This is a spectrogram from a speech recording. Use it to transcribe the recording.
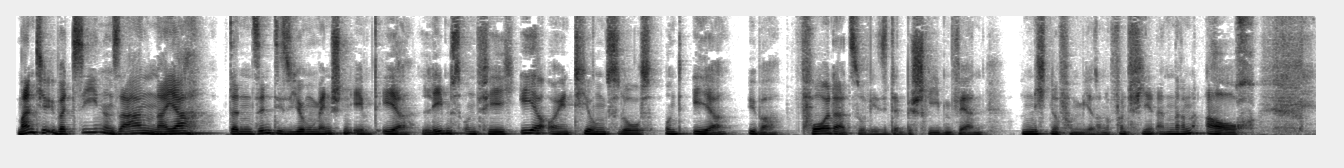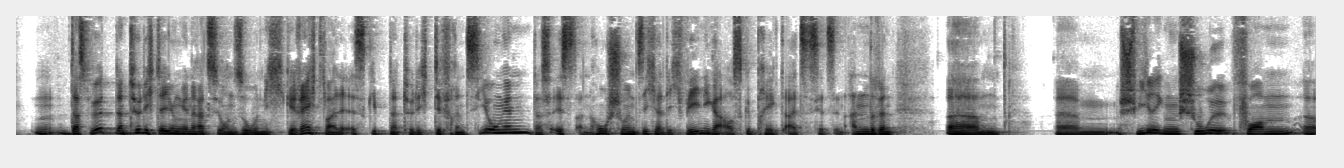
Manche überziehen und sagen, naja, dann sind diese jungen Menschen eben eher lebensunfähig, eher orientierungslos und eher überfordert, so wie sie denn beschrieben werden, nicht nur von mir, sondern von vielen anderen auch. Das wird natürlich der jungen Generation so nicht gerecht, weil es gibt natürlich Differenzierungen. Das ist an Hochschulen sicherlich weniger ausgeprägt, als es jetzt in anderen ähm, ähm, schwierigen Schulformen äh,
